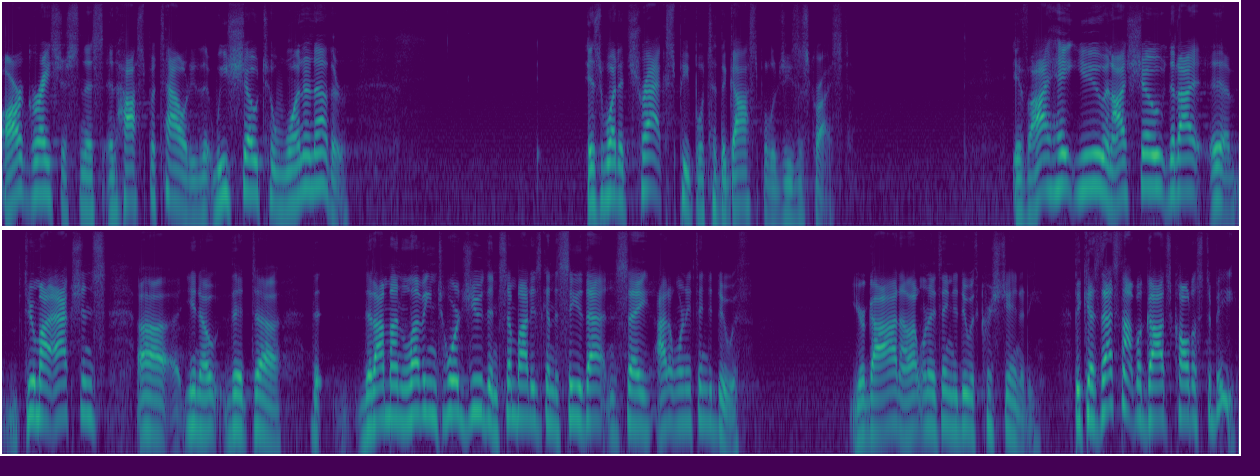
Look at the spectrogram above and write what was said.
Our graciousness and hospitality that we show to one another is what attracts people to the gospel of Jesus Christ. If I hate you and I show that I, uh, through my actions, uh, you know, that, uh, that, that I'm unloving towards you, then somebody's going to see that and say, I don't want anything to do with your God. I don't want anything to do with Christianity. Because that's not what God's called us to be.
